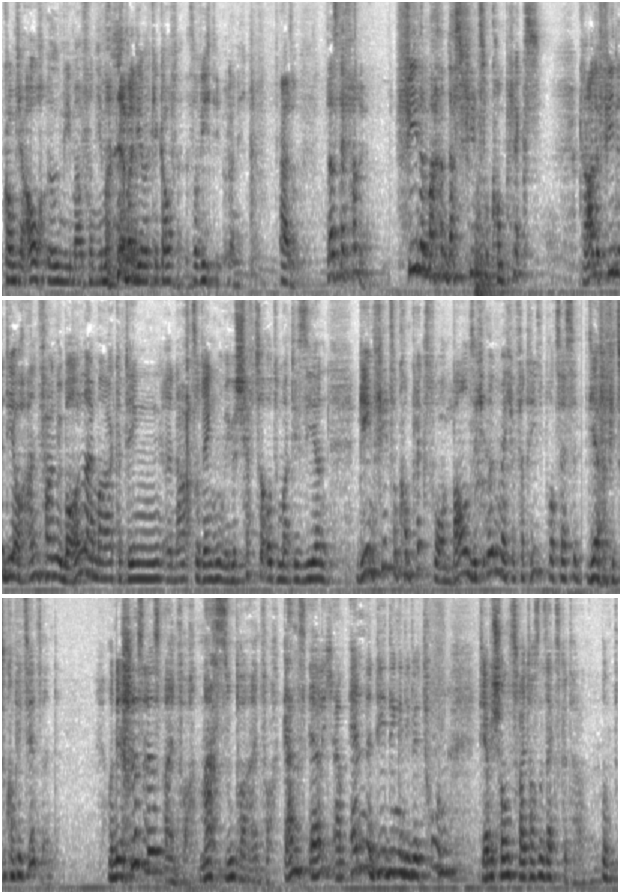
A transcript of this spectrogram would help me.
kommt ja auch irgendwie mal von jemandem, der bei dir was gekauft hat. Ist doch wichtig, oder nicht? Also, das ist der Funnel. Viele machen das viel zu komplex. Gerade viele, die auch anfangen, über Online-Marketing äh, nachzudenken, ihr Geschäft zu automatisieren, gehen viel zu komplex vor und bauen sich irgendwelche Vertriebsprozesse, die einfach viel zu kompliziert sind. Und der Schlüssel ist einfach, mach super einfach. Ganz ehrlich, am Ende die Dinge, die wir tun, die habe ich schon 2006 getan. Und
